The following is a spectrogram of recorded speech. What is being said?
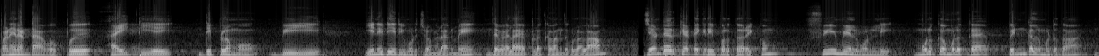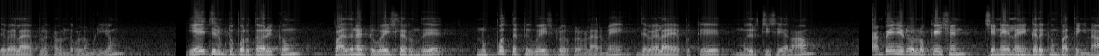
பன்னிரெண்டாம் வகுப்பு ITI diploma BE any degree முடித்தவங்க எல்லாருமே இந்த வேலைவாய்ப்பில் கலந்து கொள்ளலாம். ஜெண்டர் கேட்டகரி பொறுத்த வரைக்கும் ஃபீமேல் ஒன்லி முழுக்க முழுக்க பெண்கள் மட்டும்தான் இந்த வேலைவாய்ப்பில் கலந்து கொள்ள முடியும். ஏஜ் லிமிட் பொறுத்த வரைக்கும் பதினெட்டு வயசுலேருந்து முப்பத்தெட்டு வயசுக்குள்ள இருக்கிறவங்க எல்லாருமே இந்த வேலைவாய்ப்புக்கு முயற்சி செய்யலாம். கம்பெனியோட லொக்கேஷன் சென்னையில் எங்கே இருக்குன்னு பார்த்தீங்கன்னா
